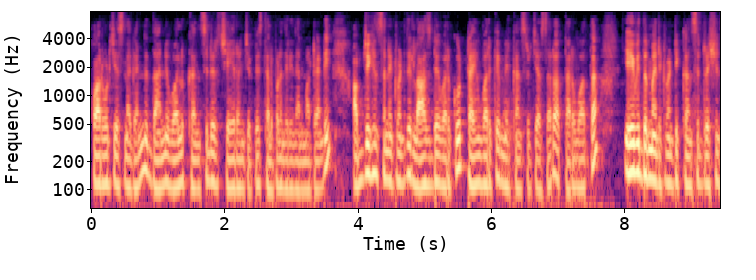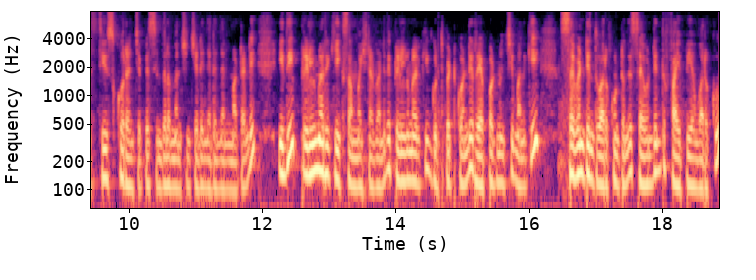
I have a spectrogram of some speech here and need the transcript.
ఫార్వర్డ్ చేసినా కానీ దాన్ని వాళ్ళు కన్సిడర్ చేయరని చెప్పేసి తెలపడం జరిగింది అనమాట అండి. అబ్జెక్షన్స్ అనేటువంటిది లాస్ట్ డే వరకు టైం వరకే మీరు కన్సిడర్ చేస్తారు. ఆ తర్వాత ఏ విధమైనటువంటి కన్సిడరేషన్స్ తీసుకోరని చెప్పేసి ఇందులో మెన్షన్ చేయడం జరిగింది అనమాట అండి. ఇది ప్రిలిమినరీకి సంబంధించినటువంటిది. ప్రిలిమినరీకి గుర్తుపెట్టుకోండి. రేపటి నుంచి మనకి సెవెంటీన్త్ వరకు ఉంటుంది. సెవెంటీన్త్ ఫైవ్ పిఎం వరకు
